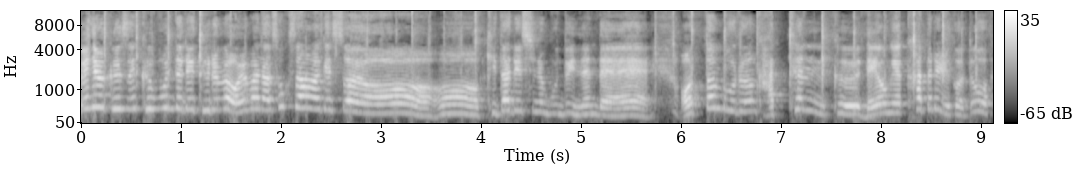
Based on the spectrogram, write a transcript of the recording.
왜냐면 그, 그분들이 들으면 얼마나 속상하겠어요. 어, 기다리시는 분도 있는데, 어떤 분은 같은 그 내용의 카드를 읽어도,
